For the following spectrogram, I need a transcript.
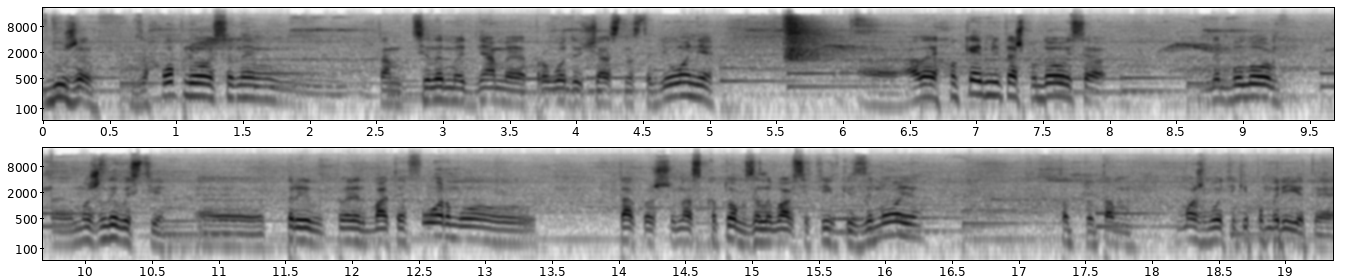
дуже захоплювався ним. Там цілими днями проводив час на стадіоні. Е, Але хокей мені теж подобався. Не було е, можливості е, передбати форму. Також у нас каток заливався тільки зимою. Тобто там можна було тільки помріяти.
